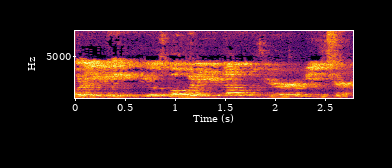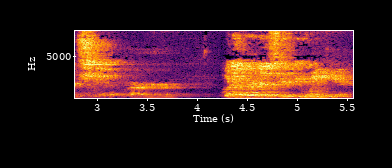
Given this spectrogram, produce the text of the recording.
What do you mean? He goes, Well, when are you done with your internship or whatever it is you're doing here?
